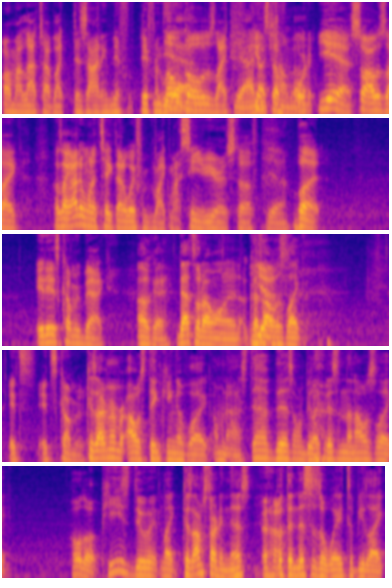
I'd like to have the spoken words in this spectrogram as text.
on my laptop, like designing different different Yeah. logos, like Yeah, I getting stuff ordered. Yeah, so I was like, I was like, I didn't want to take that away from like my senior year and stuff yeah. but it is coming back. Okay, that's what I wanted because I was like, It's it's coming. because I remember I was thinking of like, I'm gonna ask Dev this, I'm gonna be like this, and then I was like, hold up, he's doing like, because I'm starting this, Uh-huh. but then this is a way to be like,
